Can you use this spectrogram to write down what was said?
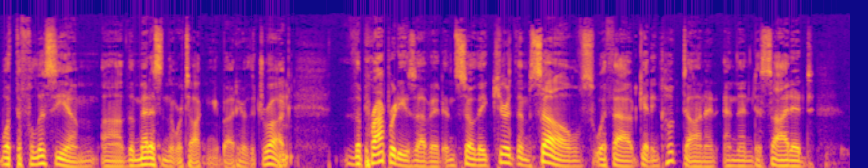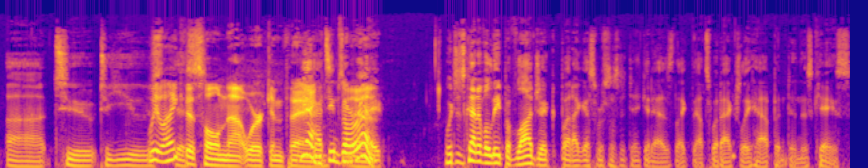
what the Felicium, uh, the medicine that we're talking about here, the drug, Mm-hmm. the properties of it, and so they cured themselves without getting hooked on it, and then decided uh, to to use. We like this, whole not working thing. Yeah, it seems all Yeah. right. Which is kind of a leap of logic, but I guess we're supposed to take it as like that's what actually happened in this case.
